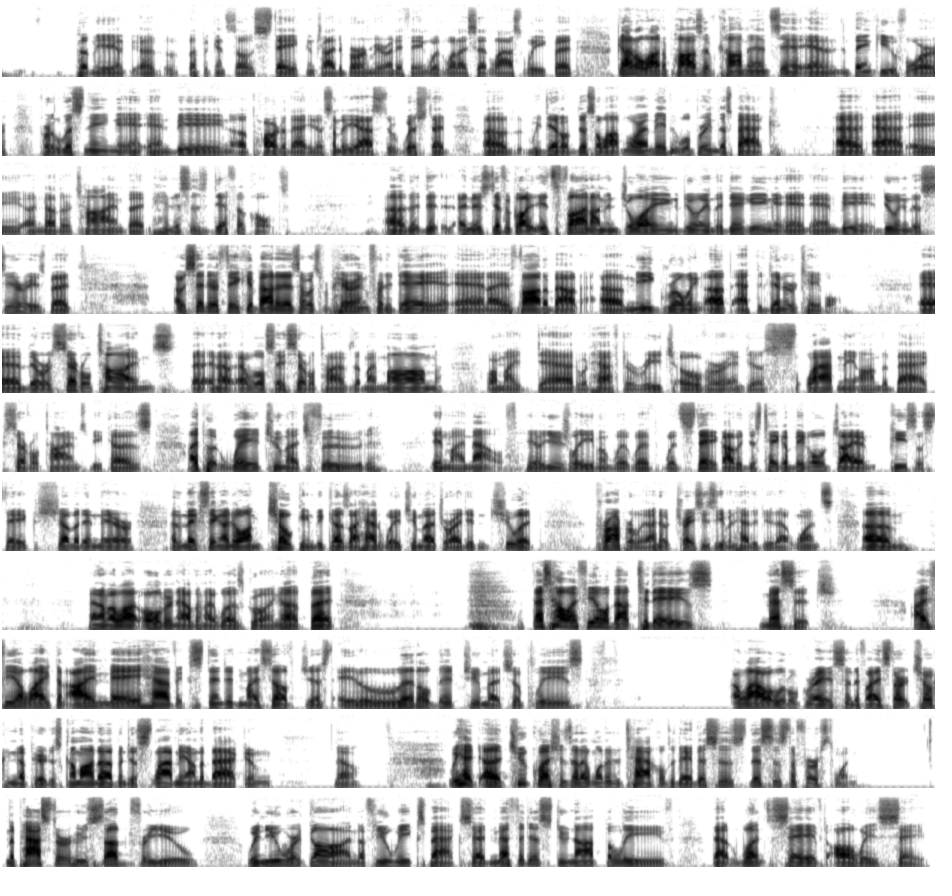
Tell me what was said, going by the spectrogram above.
put me uh, uh, up against a stake and tried to burn me or anything with what i said last week but got a lot of positive comments, and, and thank you for for listening and, and, being a part of that. You know, somebody asked to wish that uh, we did this a lot more, and maybe we'll bring this back at at a another time. But man, this is difficult. Uh, the, the, and it's difficult. It's fun. I'm enjoying doing the digging and and being doing this series, but I was sitting there thinking about it as I was preparing for today, and I thought about uh, me growing up at the dinner table. And there were several times, and I, I, will say several times, that my mom or my dad would have to reach over and just slap me on the back several times because I put way too much food in my mouth. You know, usually even with, with, with steak, I would just take a big old giant piece of steak, shove it in there, and the next thing I know, I'm choking because I had way too much or I didn't chew it properly. I know Tracy's even had to do that once. Um, and I'm a lot older now than I was growing up. But that's how I feel about today's message. I feel like that I may have extended myself just a little bit too much. So please allow a little grace. And if I start choking up here, just come on up and just slap me on the back and no. We had uh, two questions that I wanted to tackle today. This is this is the first one. The pastor who subbed for you when you were gone a few weeks back said Methodists do not believe that once saved always saved.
